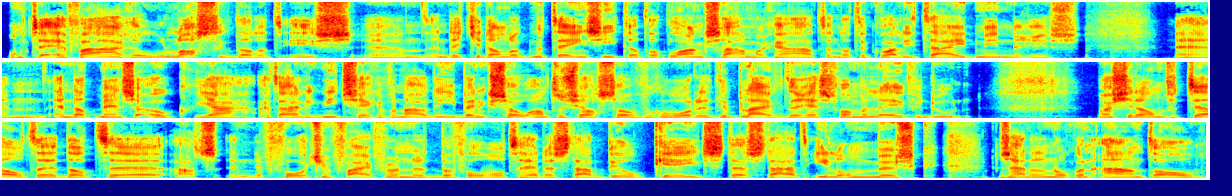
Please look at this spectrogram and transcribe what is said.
Om te ervaren hoe lastig dat het is. Ehm, en dat je dan ook meteen ziet dat het langzamer gaat en dat de kwaliteit minder is. Ehm, en dat mensen ook ja, uiteindelijk niet zeggen van nou, hier ben ik zo enthousiast over geworden, dit blijf ik de rest van mijn leven doen. Maar als je dan vertelt hè, dat uh, als in de Fortune 500 bijvoorbeeld, hè, daar staat Bill Gates, daar staat Elon Musk, er zijn er nog een aantal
